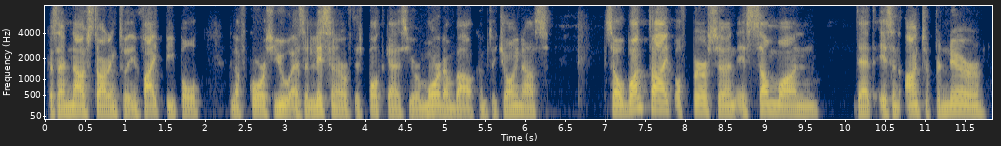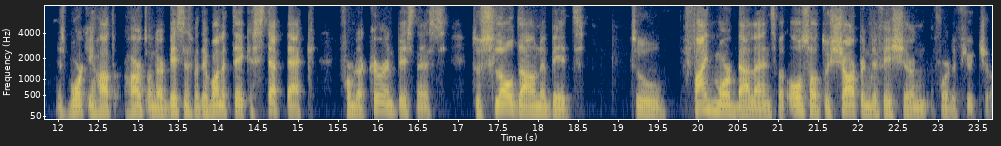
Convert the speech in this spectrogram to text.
because I'm now starting to invite people, and of course, you as a listener of this podcast, you're more than welcome to join us. So one type of person is someone that is an entrepreneur, is working hard hard on their business, but they want to take a step back from their current business to slow down a bit, to find more balance, but also to sharpen the vision for the future.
